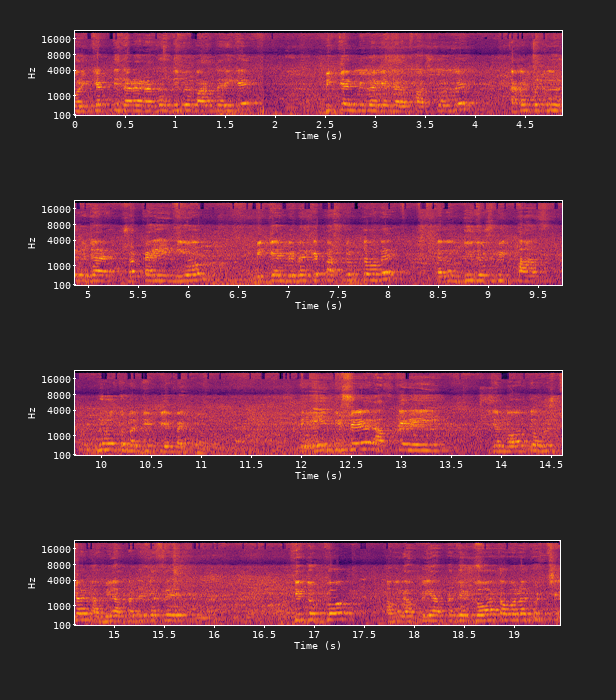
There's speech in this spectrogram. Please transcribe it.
পরীক্ষার্থী যারা রেজাল্ট দেবে বারো তারিখে, বিজ্ঞান বিভাগে যারা পাস করবে, এখন পর্যন্ত এটা সরকারি নিয়ম, বিজ্ঞান বিভাগে পাস করতে হবে। এবং দুই দশমিক পাঁচ ন্যূনতম জিপিএ পাইতে হবে এই বিষয়ে আজকের এই যে মহত্ব অনুষ্ঠান, আমি আপনাদের কাছে কৃতজ্ঞ এবং আপনি আপনাদের দোয়া কামনা করছি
